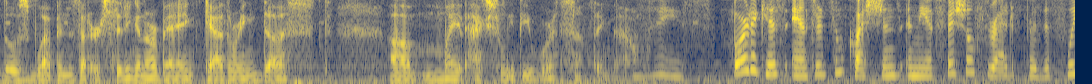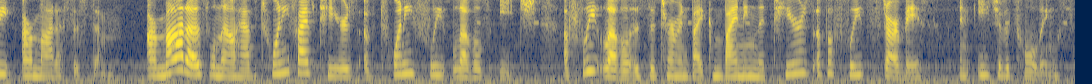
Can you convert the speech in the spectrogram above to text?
those weapons that are sitting in our bank gathering dust uh, might actually be worth something now. Nice. Borticus answered some questions in the official thread for the Fleet Armada system. Armadas will now have 25 tiers of 20 fleet levels each. A fleet level is determined by combining the tiers of a fleet's starbase in each of its holdings.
